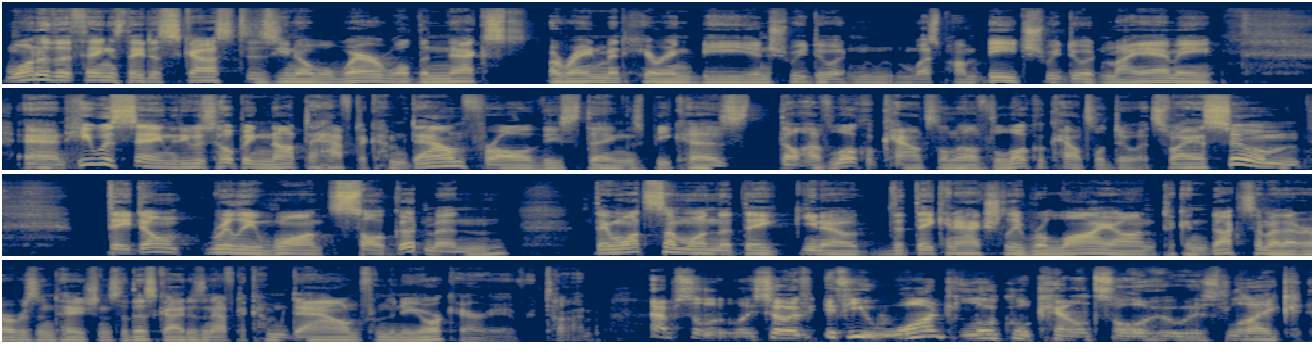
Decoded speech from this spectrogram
one of the things they discussed is, you know, well, where will the next arraignment hearing be? And should we do it in West Palm Beach? Should we do it in Miami? And he was saying that he was hoping not to have to come down for all of these things because they'll have local counsel and they'll have the local counsel do it. So I assume they don't really want Saul Goodman They want someone that they, you know, that they can actually rely on to conduct some of that representation so this guy doesn't have to come down from the New York area every time. Absolutely. So if, if you want local counsel who is like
